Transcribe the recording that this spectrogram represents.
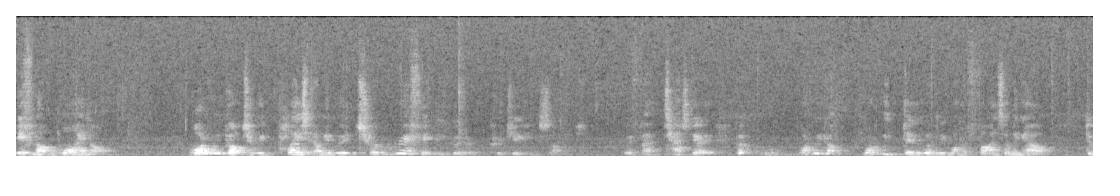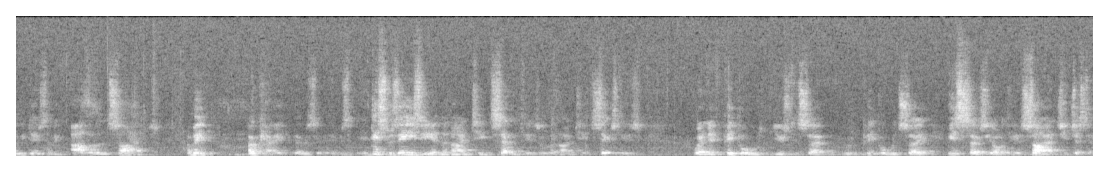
If not, why not? What have we got to replace it? I mean, we're terrifically good at critiquing science. We're fantastic at it. But what have we got? What do we do when we want to find something out? Do we do something other than science? I mean, okay, was, it was, this was easy in the 1970s or the 1960s, when if people used to say, people would say, is sociology a science? You'd just say,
